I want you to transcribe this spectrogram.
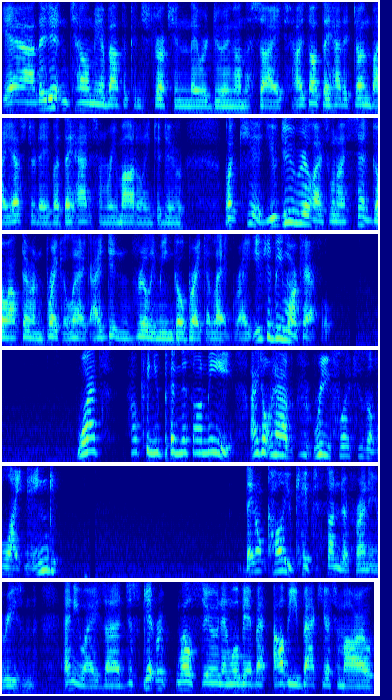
Yeah, they didn't tell me about the construction they were doing on the site. I thought they had it done by yesterday, but they had some remodeling to do. But kid, you do realize when I said go out there and break a leg, I didn't really mean go break a leg, right? You should be more careful. What? How can you pin this on me? I don't have reflexes of lightning. They don't call you Caped Thunder for any reason. Anyways, uh, just get well soon, and we'll be back. I'll be back here tomorrow,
